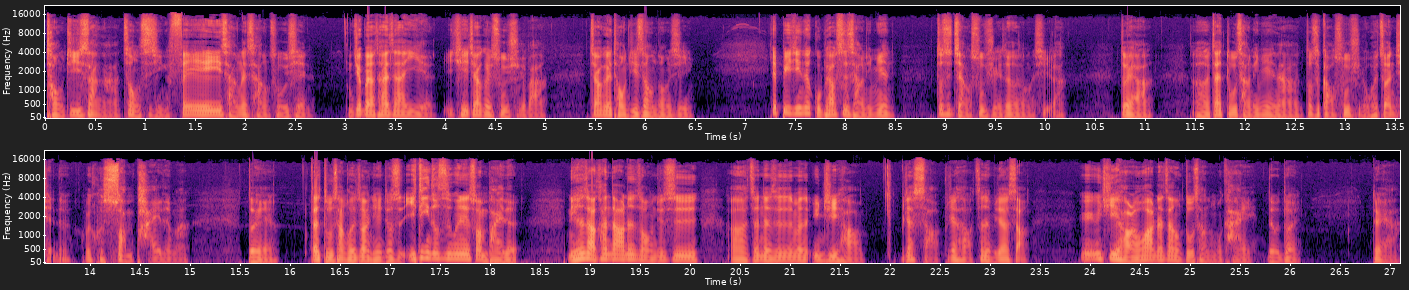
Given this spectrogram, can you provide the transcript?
统计上啊，这种事情非常的常出现，你就不要太在意了，一切交给数学吧，交给统计这种东西。因为毕竟在股票市场里面都是讲数学这个东西啦，对啊。呃，在赌场里面呢，都是搞数学会赚钱的，会会算牌的嘛。对，在赌场会赚钱，就是一定都是会算牌的。你很少看到那种就是呃，真的是什么运气好，比较少，比较少，真的比较少。因为运气好的话，那这样赌场怎么开，对不对？对啊。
